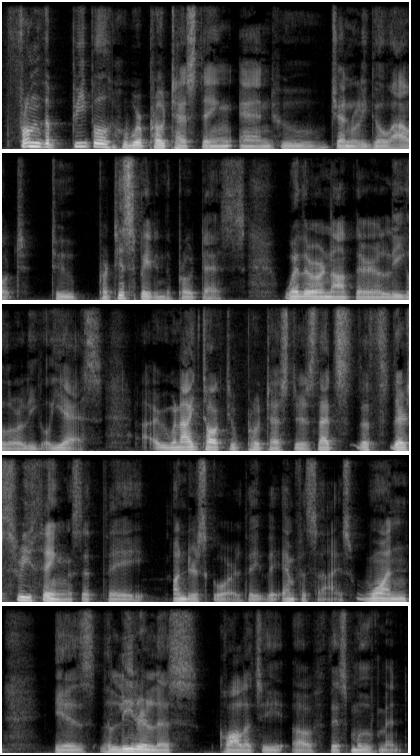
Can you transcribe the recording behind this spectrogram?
from the people who were protesting and who generally go out to participate in the protests, whether or not they're legal or illegal, yes. When I talk to protesters, that's the, there's three things that they underscore, they, they emphasize. One is the leaderless quality of this movement.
